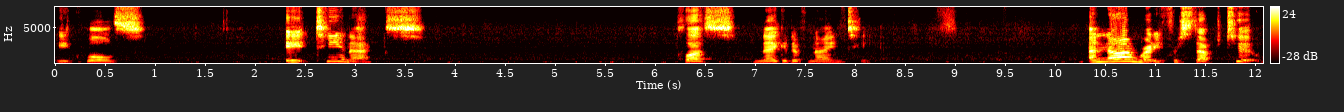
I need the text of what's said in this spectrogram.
equals 18x plus negative 19. And now I'm ready for step two.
